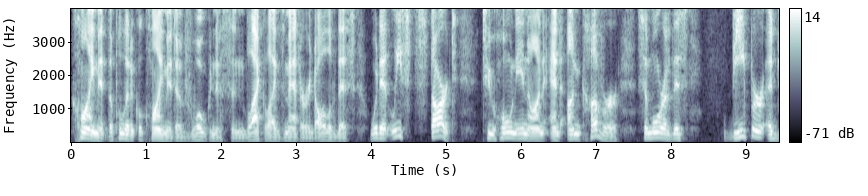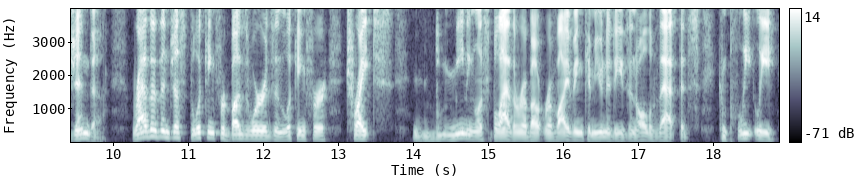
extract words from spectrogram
climate, the political climate of wokeness and Black Lives Matter and all of this, would at least start to hone in on and uncover some more of this deeper agenda rather than just looking for buzzwords and looking for trite meaningless blather about reviving communities and all of that that's completely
